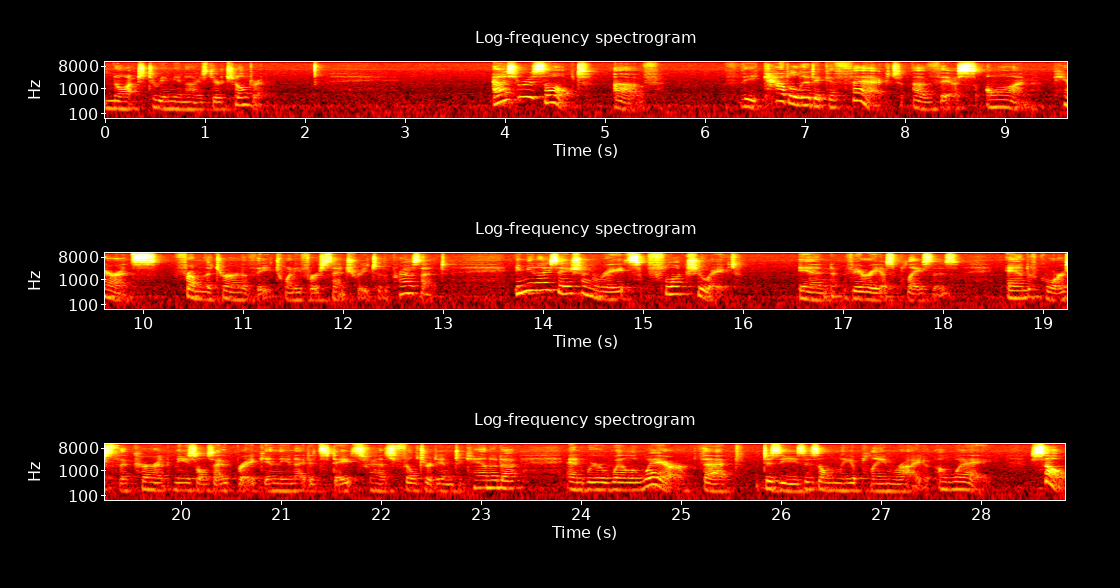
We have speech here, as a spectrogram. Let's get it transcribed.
not to immunize their children. As a result of the catalytic effect of this on parents from the turn of the 21st century to the present, immunization rates fluctuate in various places. And of course, the current measles outbreak in the United States has filtered into Canada, and we're well aware that disease is only a plane ride away. So,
